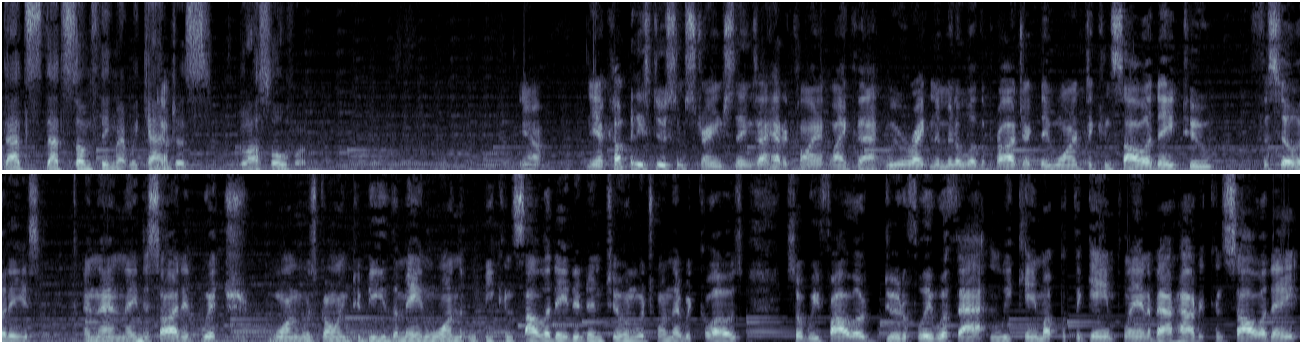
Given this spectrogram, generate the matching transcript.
That's that's something that we can't yeah. just gloss over. Yeah. Yeah, companies do some strange things. I had a client like that. We were right in the middle of the project. They wanted to consolidate two facilities, and then they decided which one was going to be the main one that would be consolidated into and which one they would close. So we followed dutifully with that, and we came up with the game plan about how to consolidate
